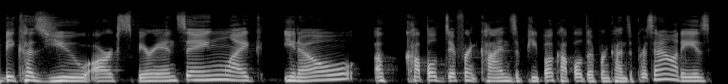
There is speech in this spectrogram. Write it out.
because you are experiencing, like, you know, a couple different kinds of people, a couple different kinds of personalities.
